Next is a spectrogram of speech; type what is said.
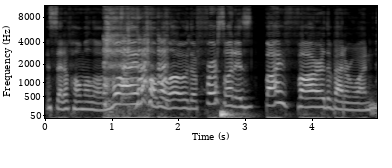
instead of Home Alone 1. Home Alone, the first one is by far the better one.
